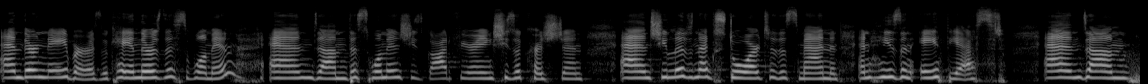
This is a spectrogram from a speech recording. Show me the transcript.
and they're neighbors, okay? And there's this woman, and um, this woman, she's God fearing, she's a Christian, and she lives next door to this man, and, and he's an atheist. And um,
